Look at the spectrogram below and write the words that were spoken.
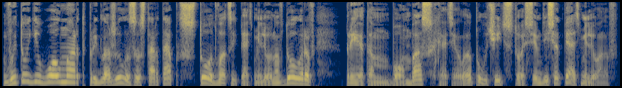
В итоге Walmart предложила за стартап 125 миллионов долларов, при этом Bombas хотела получить 175 миллионов.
